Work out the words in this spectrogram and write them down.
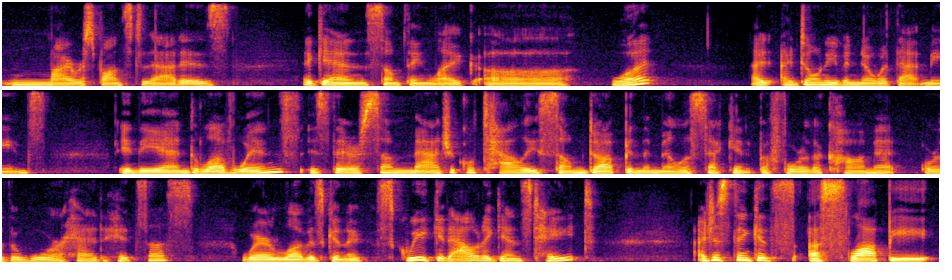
my response to that is again something like, uh, what? I, I don't even know what that means. In the end, love wins. Is there some magical tally summed up in the millisecond before the comet or the warhead hits us where love is going to squeak it out against hate? I just think it's a sloppy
